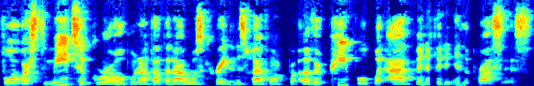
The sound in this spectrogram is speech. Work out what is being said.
forced me to grow when I thought that I was creating this platform for other people, but I've benefited in the process.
